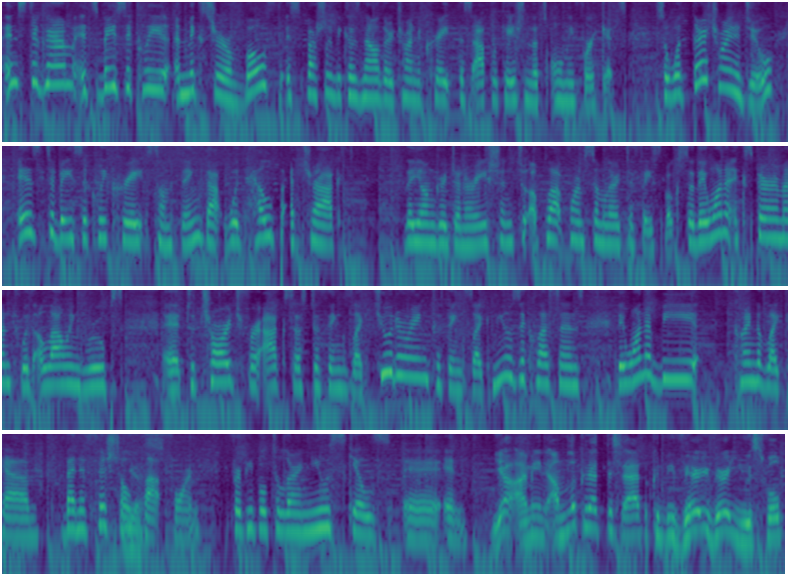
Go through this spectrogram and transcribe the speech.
Instagram, it's basically a mixture of both, especially because now they're trying to create this application that's only for kids. So, what they're trying to do is to basically create something that would help attract the younger generation to a platform similar to Facebook. So they want to experiment with allowing groups uh, to charge for access to things like tutoring, to things like music lessons. They want to be kind of like a beneficial Yes. platform for people to learn new skills uh, in. Yeah, I mean, I'm looking at this app. It could be very, very useful.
